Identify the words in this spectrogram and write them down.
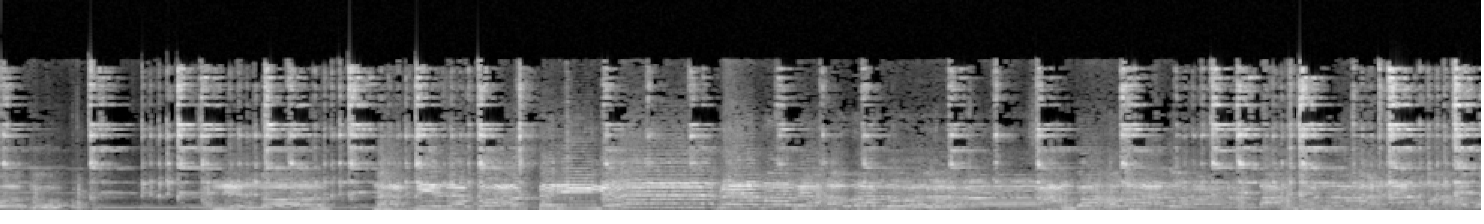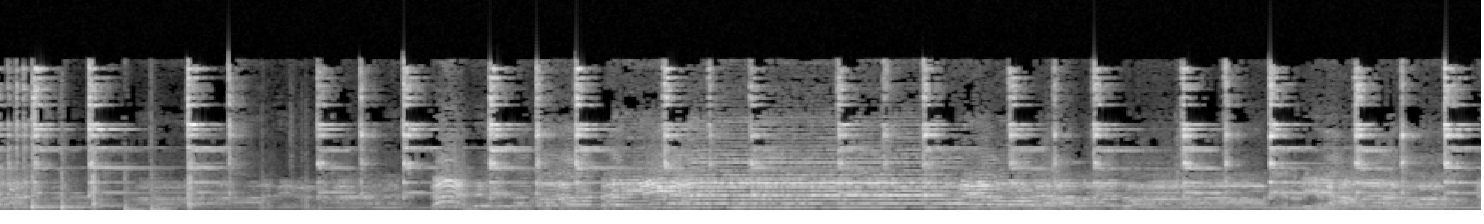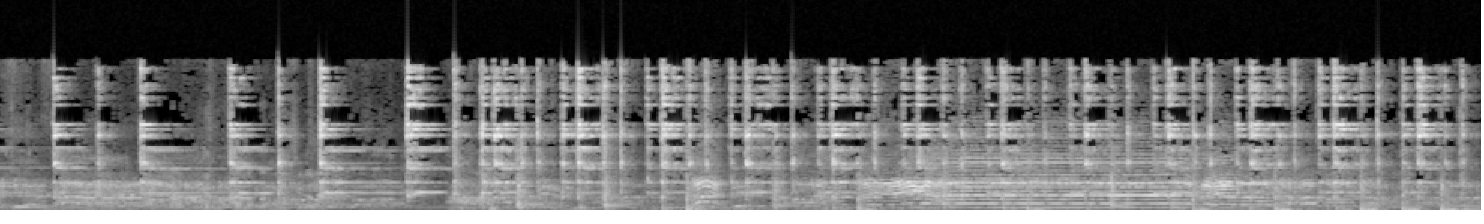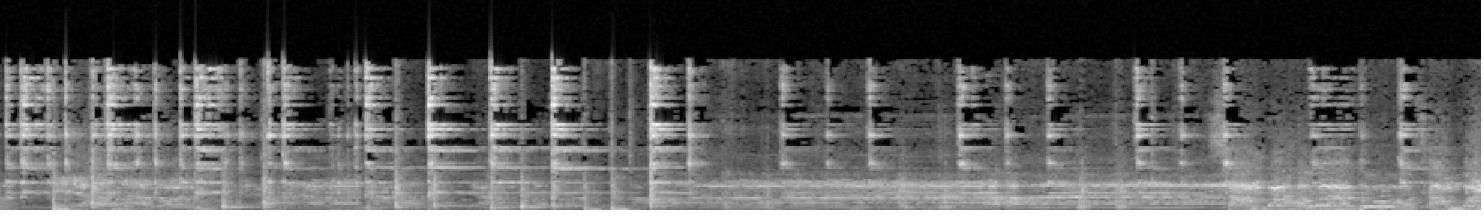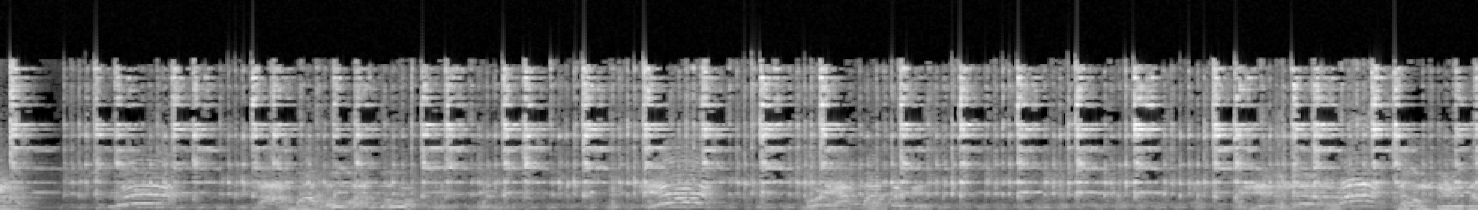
ಹವಾದು ನಿನ್ನ ನಂಬಿದ ಸಾಂಬ ಹವಾದು ಸಾಂಬನ ರಾಮ ಹವಾದು ನೋಡಿ ಹೆಂಗ್ ಮಾಡ್ತಕ್ಕೆ ನಂಬಿದ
